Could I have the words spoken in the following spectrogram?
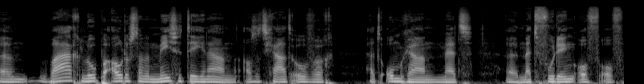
Um, waar lopen ouders dan het meeste tegenaan als het gaat over het omgaan met, uh, met voeding? Of, of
